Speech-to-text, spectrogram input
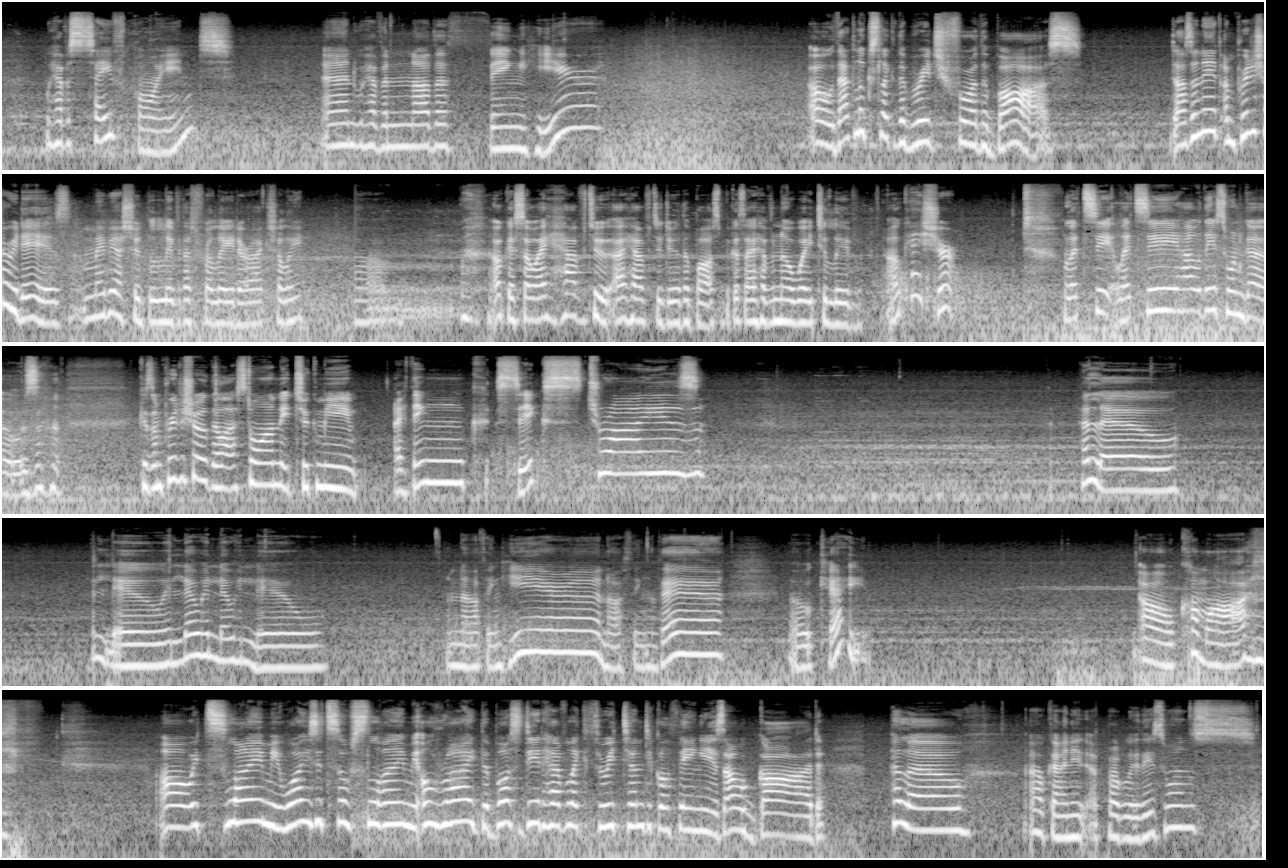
We have a save point. And we have another thing here. Oh, that looks like the bridge for the boss. Doesn't it? I'm pretty sure it is. Maybe I should leave that for later, actually. Um, okay, so I have to I have to do the boss because I have no way to live. Okay, sure. let's see. Let's see how this one goes. Because I'm pretty sure the last one it took me I think six tries. Hello. Hello, hello, hello, hello. Nothing here, nothing there. Okay. Oh, come on. oh, it's slimy. Why is it so slimy? Oh, right. The boss did have like three tentacle thingies. Oh, God. Hello. Okay, I need uh, probably these ones.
